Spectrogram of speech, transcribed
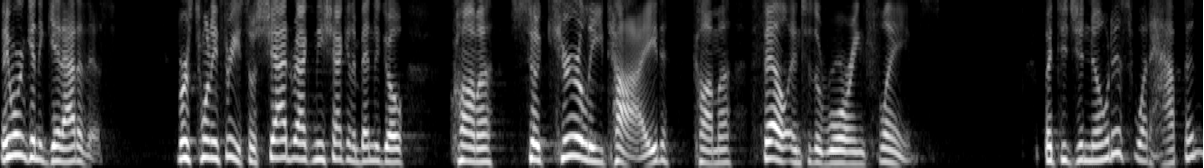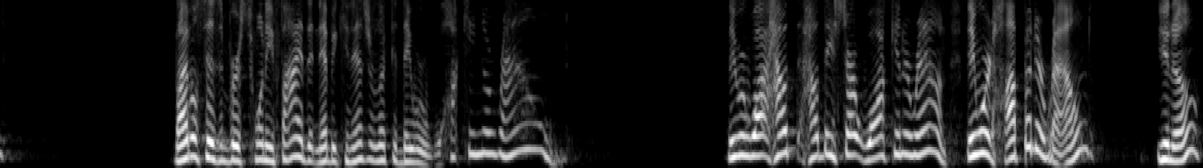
They weren't going to get out of this. Verse 23 So Shadrach, Meshach, and Abednego, comma, securely tied, comma, fell into the roaring flames. But did you notice what happened? Bible says in verse 25 that Nebuchadnezzar looked and they were walking around. They were how how'd they start walking around? They weren't hopping around, you know.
